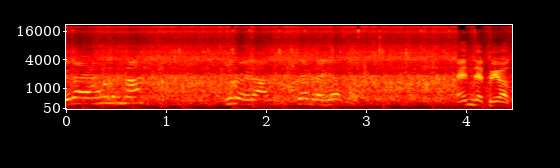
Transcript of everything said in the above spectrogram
Bir ayağını aç. Dur öyle abi. Sen buraya gel. En de peyat.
